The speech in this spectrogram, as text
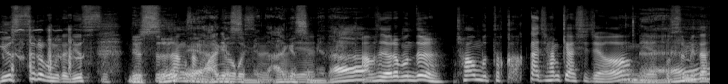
뉴스를 봅니다. 뉴스. 뉴스? 뉴스를 항상 예, 많이 보고 알겠습니다. 있습니다. 알겠습니다. 예. 아무튼 여러분들 처음부터 끝까지 함께 하시죠. 네. 예, 좋습니다.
